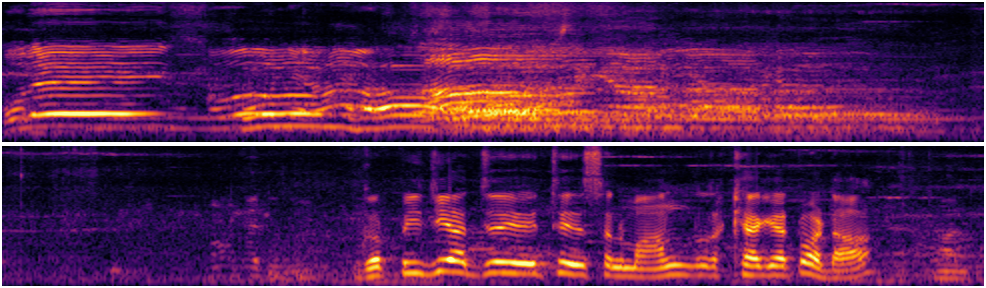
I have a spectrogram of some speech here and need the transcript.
ਬੋਲੇ ਸੋ ਨਿਹਾਲ ਗੁਰਪ੍ਰੀਤ ਜੀ ਅੱਜ ਇੱਥੇ ਸਨਮਾਨ ਰੱਖਿਆ ਗਿਆ ਤੁਹਾਡਾ। ਹਾਂਜੀ।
